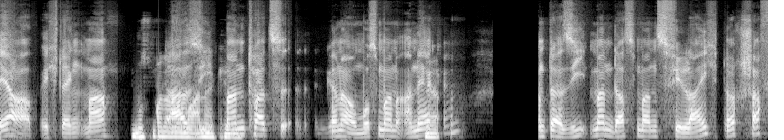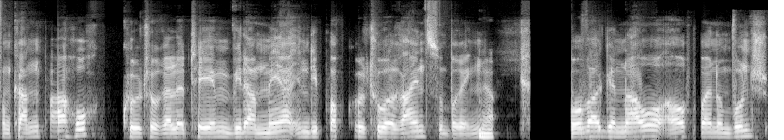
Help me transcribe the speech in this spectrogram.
ja, ich denke mal, Muss man da sieht man tatsächlich, genau, muss man anerkennen. Und da sieht man, dass man es vielleicht doch schaffen kann, ein paar hochkulturelle Themen wieder mehr in die Popkultur reinzubringen. Ja. Wo wir genau auch bei einem Wunsch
